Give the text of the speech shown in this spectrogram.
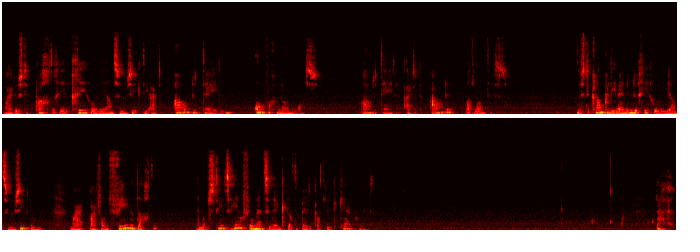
Maar dus die prachtige Gregoriaanse muziek die uit oude tijden overgenomen was. Oude tijden, uit het oude Atlantis. Dus de klanken die wij nu de Gregoriaanse muziek noemen, maar waarvan velen dachten, en nog steeds heel veel mensen denken dat het bij de katholieke kerk hoort. Ja, het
